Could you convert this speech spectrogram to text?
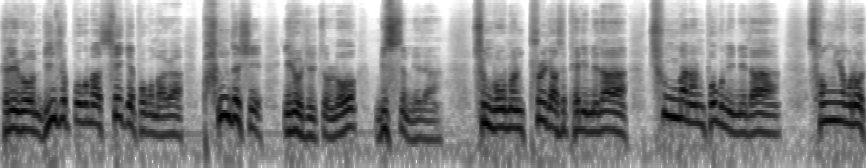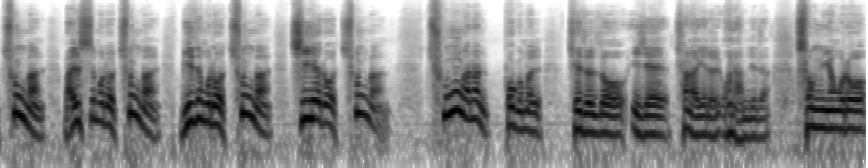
그리고 민족 복음화 세계 복음화가 반드시 이루어질 줄로 믿습니다. 충복음은 풀가스펠입니다. 충만한 복음입니다. 성령으로 충만, 말씀으로 충만, 믿음으로 충만, 지혜로 충만, 충만한 복음을 저희들도 이제 전하기를 원합니다. 성령으로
